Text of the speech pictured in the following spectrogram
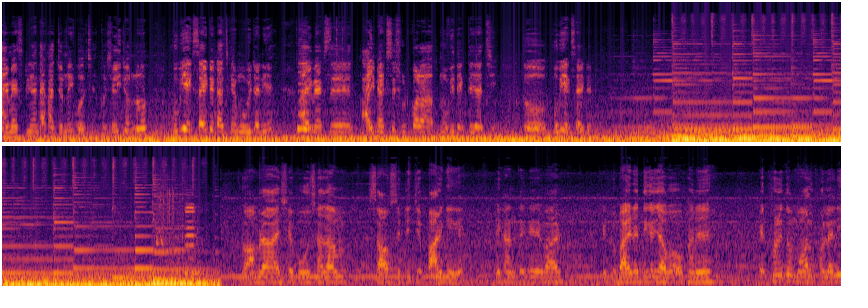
আইম্যাক্স স্ক্রিনে দেখার জন্যই বলছে। তো সেই জন্য খুবই এক্সাইটেড আজকে মুভিটা নিয়ে। আইম্যাক্সে আইম্যাক্সে শুট করা মুভি দেখতে যাচ্ছি। তো খুবই এক্সাইটেড তো আমরা এসে পৌঁছালাম সাউথ সিটির যে পার্কিংয়ে এখান থেকে এবার একটু বাইরের দিকে যাব। ওখানে এক্ষুনি তো মল খোলেনি।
